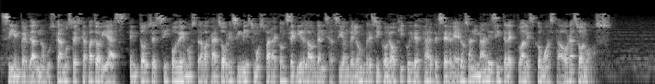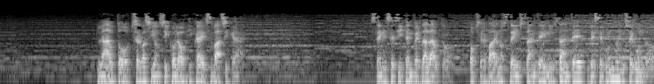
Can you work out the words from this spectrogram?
Si en verdad no buscamos escapatorias, entonces sí podemos trabajar sobre sí mismos para conseguir la organización del hombre psicológico y dejar de ser meros animales intelectuales como hasta ahora somos. La autoobservación psicológica es básica. Se necesita en verdad auto. Observarnos de instante en instante, de segundo en segundo.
